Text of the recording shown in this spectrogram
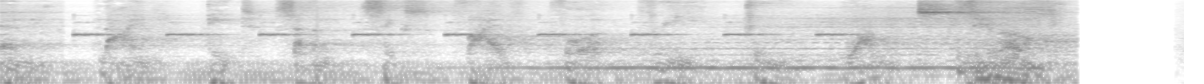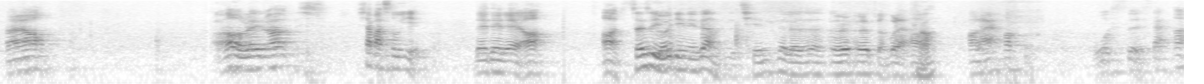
Ten, nine, eight, seven, six, five, four, three, two, one, zero. 来哦，然后嘞，然后下巴收一点，对对对啊，啊，真是有一点点这样子，前那个耳耳转过来啊，好，好来，好，五四三二。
